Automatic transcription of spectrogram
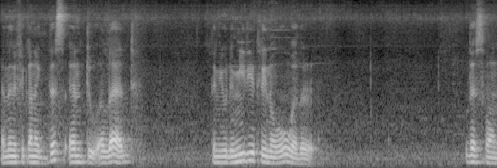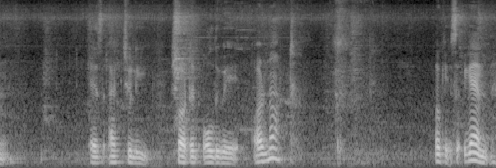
and then if you connect this end to a LED then you would immediately know whether this one is actually shorted all the way or not. Okay so again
